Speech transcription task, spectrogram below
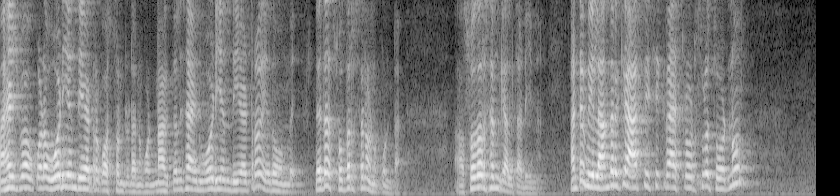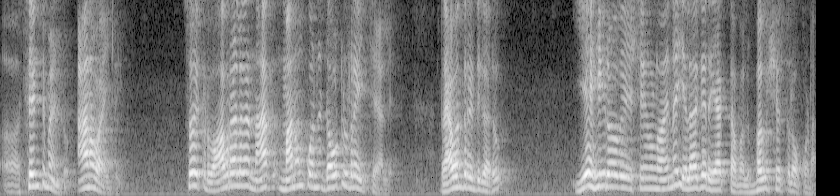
మహేష్ బాబు కూడా ఓడియన్ థియేటర్కి వస్తుంటాడు అనుకుంటా. నాకు తెలిసి ఆయన ఓడియన్ థియేటర్ ఏదో ఉంది. లేదా సుదర్శన్ అనుకుంటా. సుదర్శన్కి వెళ్తాడు ఈయన. అంటే వీళ్ళందరికీ ఆర్టీసీ క్రాస్ రోడ్స్లో చూడడం సెంటిమెంట్ ఆనవాయితీ. సో ఇక్కడ ఓవరాల్గా నాకు మనం కొన్ని డౌట్లు రైట్ చేయాలి. రేవంత్ రెడ్డి గారు ఏ హీరో విషయంలో అయినా ఇలాగే రియాక్ట్ అవ్వాలి భవిష్యత్తులో కూడా.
